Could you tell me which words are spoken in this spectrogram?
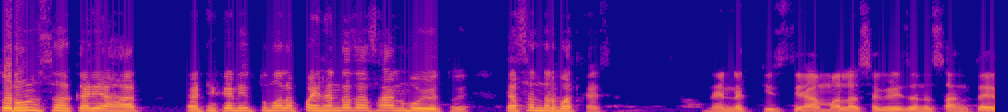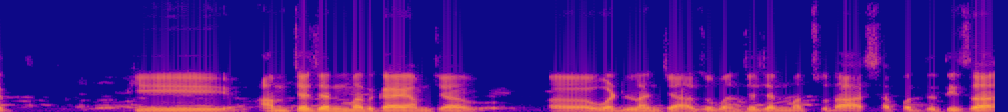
तरुण सहकारी आहात त्या ठिकाणी तुम्हाला पहिल्यांदाच असा अनुभव येतोय. त्या संदर्भात काय सांग नाही नक्कीच ते आम्हाला सगळेजण सांगतायत की आमच्या जन्मात काय आमच्या वडिलांच्या आजोबांच्या जन्मात सुद्धा अशा पद्धतीचा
